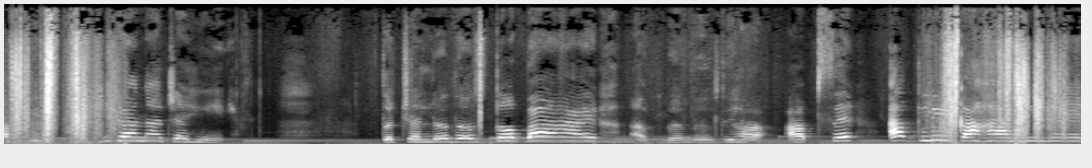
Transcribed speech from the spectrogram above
अकेले नहीं जाना चाहिए। तो चलो दोस्तों बाय अब मैं मिलती हूँ आपसे अगली कहानी में।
